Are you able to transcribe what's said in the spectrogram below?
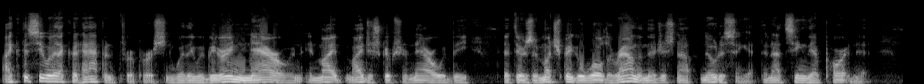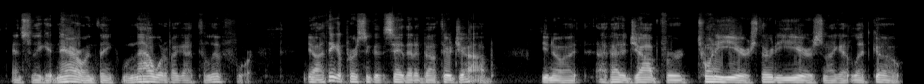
I could see where that could happen for a person, where they would be very narrow. And in my my description of narrow would be that there's a much bigger world around them. They're just not noticing it. They're not seeing their part in it, and so they get narrow and think, well, now what have I got to live for? You know, I think a person could say that about their job. You know, I, I've had a job for 20 years, 30 years, and I got let go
